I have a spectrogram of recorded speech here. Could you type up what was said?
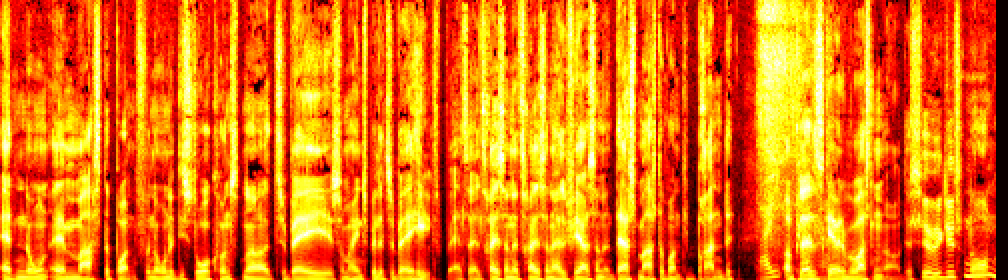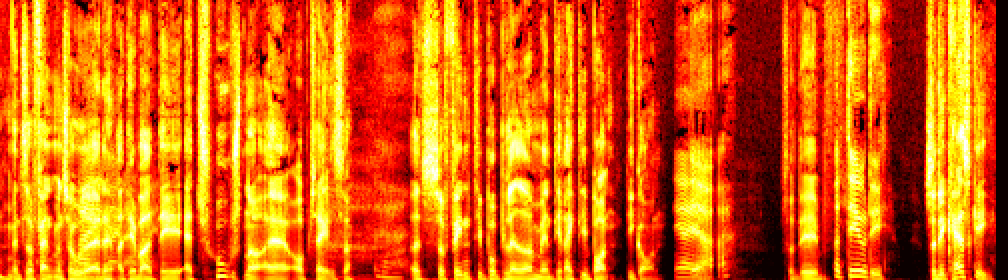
at nogle af masterbånd for nogle af de store kunstnere tilbage, som har indspillet tilbage helt, altså 50'erne, 60'erne, 70'erne, deres masterbånd, de brændte. Nej. Og pladselskabet var bare sådan, Åh, det siger vi ikke lige til nogen. Men så fandt man så ud af det, og det var det er tusinder af optagelser. Ja. Og så findes de på plader, men de rigtige bånd, de går. Ja, ja. Så det, og det er jo det. så det kan ske.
